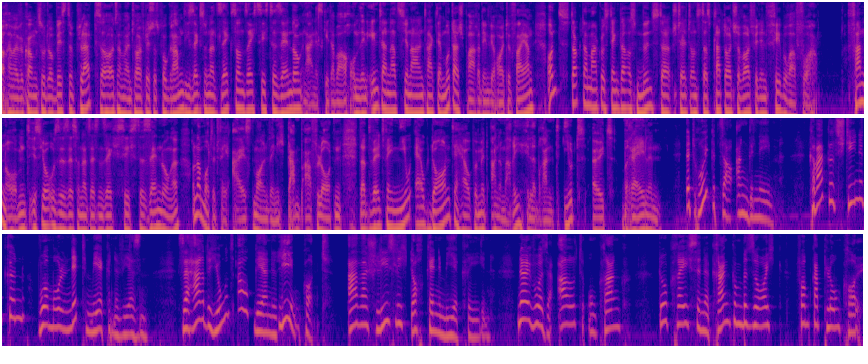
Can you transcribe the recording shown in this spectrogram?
Noch einmal willkommen zu Du bist platt. Heute haben wir ein teuflisches Programm, die 666. Sendung. Nein, es geht aber auch um den Internationalen Tag der Muttersprache, den wir heute feiern. Und Dr. Markus Denkler aus Münster stellt uns das plattdeutsche Wort für den Februar vor. Pfannabend ist jo use 666. Sendung und da mottet wir eist mollen wir nicht Damp afloten. Dat welt wir new auch dorn te helpen mit Annemarie Hillebrand. Jut öit Breilen. Et ruiget sau angenehm. Quackels Stineken, wo mol net merkene wiesen. Se harde Jungens auch gerne liegen konnt. Aber schließlich doch keine mehr kriegen. Wo se alt und krank, do krieg se ne Krankenbesorg vom Kaplon Kroll.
